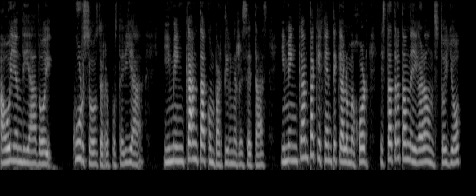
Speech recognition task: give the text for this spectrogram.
em, hoy en día doy cursos de repostería y me encanta compartir mis recetas y me encanta que gente que a lo mejor está tratando de llegar a donde estoy yo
